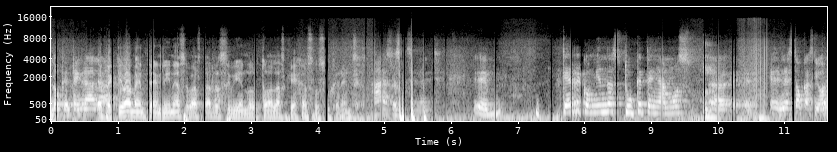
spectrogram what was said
lo que tenga la... Efectivamente, en línea se va a estar recibiendo todas las quejas o sugerencias. Ah, eso es excelente. Eh, ¿Qué recomiendas tú que tengamos eh, en esta ocasión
